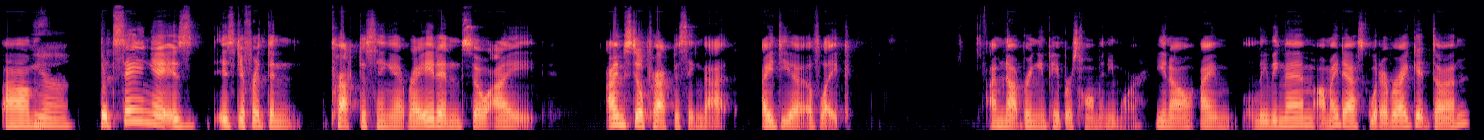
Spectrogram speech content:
Um yeah. but saying it is is different than practicing it right and so I I'm still practicing that idea of like I'm not bringing papers home anymore. You know, I'm leaving them on my desk. Whatever I get done,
